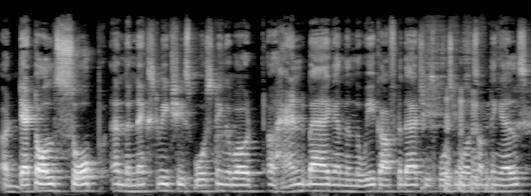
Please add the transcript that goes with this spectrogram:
a dettol soap and the next week she's posting about a handbag and then the week after that she's posting about something else.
